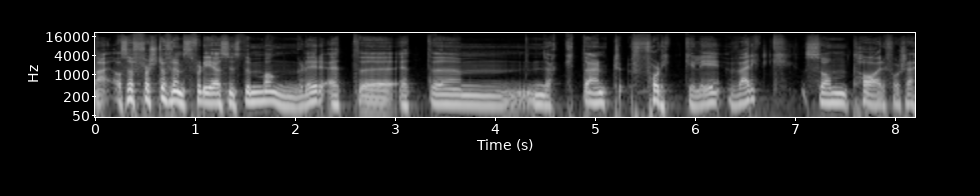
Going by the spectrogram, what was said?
Nei, altså Først og fremst fordi jeg syns det mangler et, eh, et um, nøkternt, folkelig verk som tar for seg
